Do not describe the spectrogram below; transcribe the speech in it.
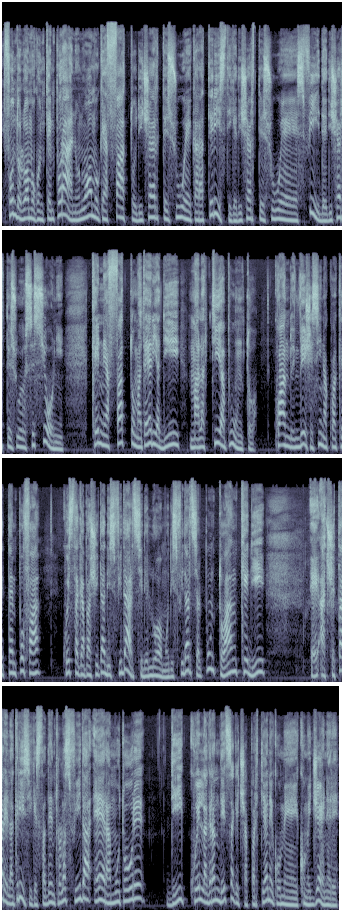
in fondo l'uomo contemporaneo, un uomo che ha fatto di certe sue caratteristiche, di certe sue sfide, di certe sue ossessioni, che ne ha fatto materia di malattia appunto, quando invece sino a qualche tempo fa questa capacità di sfidarsi dell'uomo, di sfidarsi al punto anche di eh, accettare la crisi che sta dentro la sfida era motore di quella grandezza che ci appartiene come, come genere.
